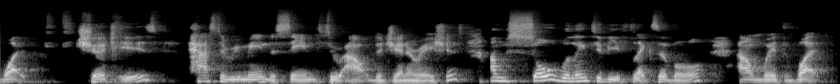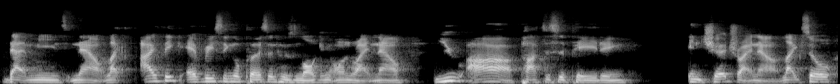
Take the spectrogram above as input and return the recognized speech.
what church is has to remain the same throughout the generations. I'm so willing to be flexible um, with what that means now. Like I think every single person who's logging on right now you are participating in church right now. Like so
